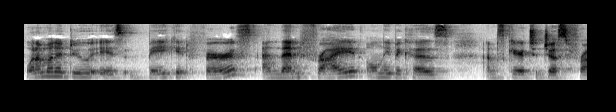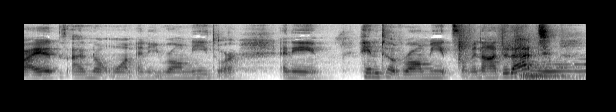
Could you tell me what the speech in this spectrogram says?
What I'm gonna do is bake it first and then fry it only because I'm scared to just fry it. I don't want any raw meat or any hint of raw meat, so I'm gonna do that.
